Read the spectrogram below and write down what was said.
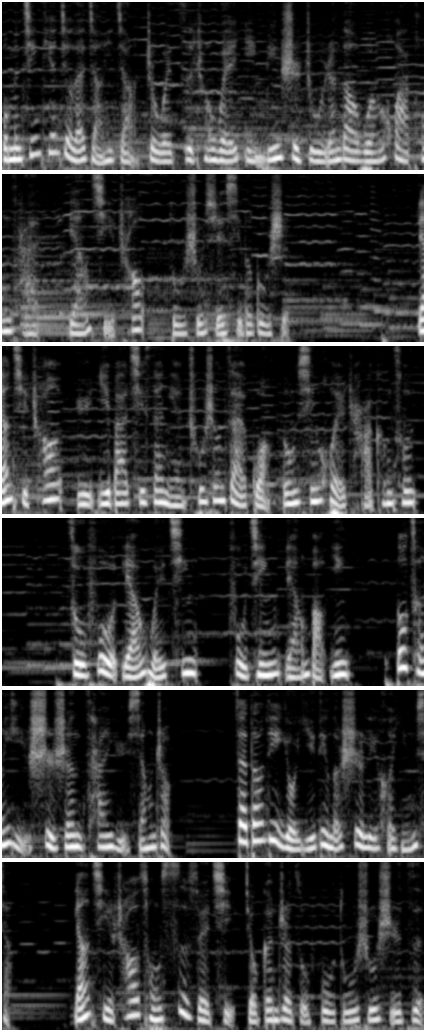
我们今天就来讲一讲这位自称为饮冰室主人的文化通才梁启超读书学习的故事。梁启超于一八七三年出生在广东新会茶坑村，祖父梁维清，父亲梁宝英，都曾以士绅参与乡政。在当地有一定的势力和影响。梁启超从四岁起就跟着祖父读书识字，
